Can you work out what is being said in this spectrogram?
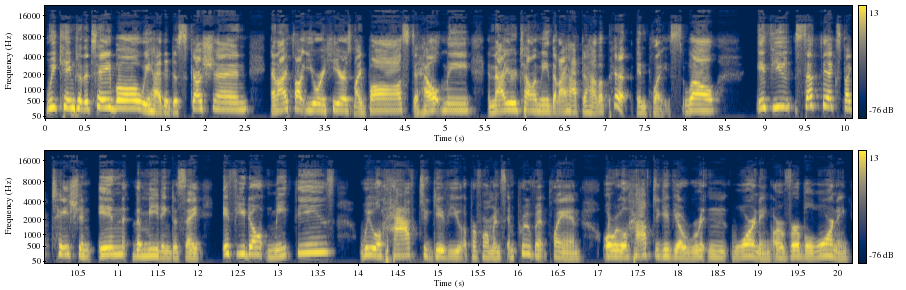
we came to the table, we had a discussion, and I thought you were here as my boss to help me. And now you're telling me that I have to have a PIP in place. Well, if you set the expectation in the meeting to say, if you don't meet these, we will have to give you a performance improvement plan, or we will have to give you a written warning or verbal warning.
